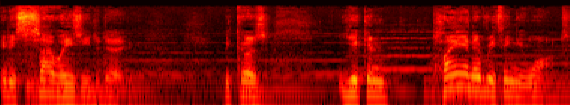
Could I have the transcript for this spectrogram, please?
It is so easy to do because you can plan everything you want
